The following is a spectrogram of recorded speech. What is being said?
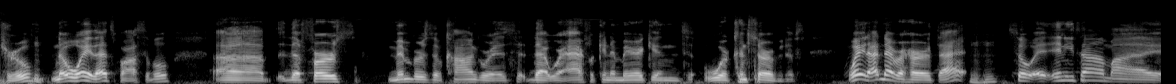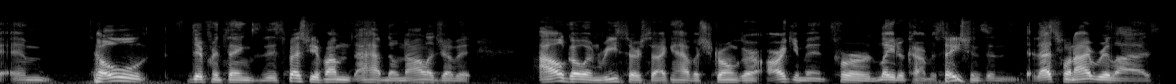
true. no way that's possible. Uh, the first members of Congress that were African Americans were conservatives. Wait, I never heard that. Mm-hmm. So anytime I am told different things, especially if I'm I have no knowledge of it, I'll go and research so I can have a stronger argument for later conversations. And that's when I realized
